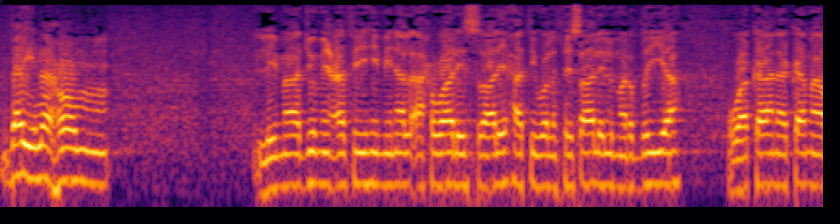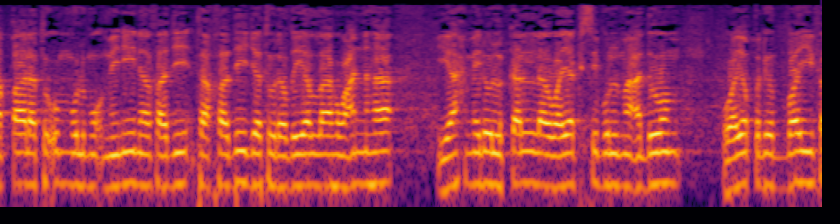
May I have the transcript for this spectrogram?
بينهم. لما جمع فيه من الأحوال الصالحة والخصال المرضية وكان كما قالت أم المؤمنين خديجة رضي الله عنها يحمل الكل ويكسب المعدوم ويقري الضيف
